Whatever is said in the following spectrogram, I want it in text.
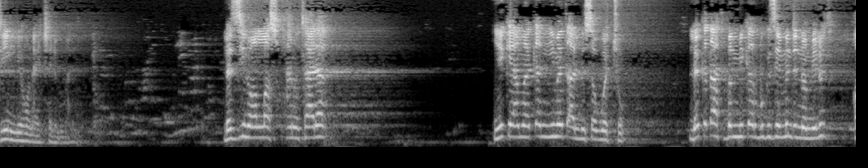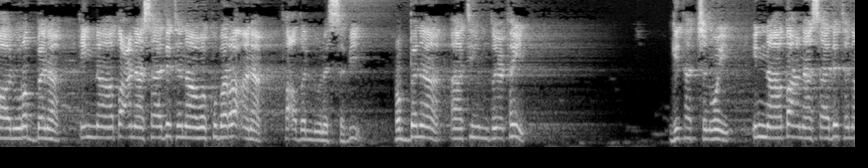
ዲን ሊሆን አይችልም ማለት ለዚህ ነው አላህ ስብሓን ወተዓላ የቅያማ ቀን ይመጣሉ ሰዎቹ። ለቅጣት በሚቀርቡ ጊዜ ምንድን ነው የሚሉት? ቃሉ ረበና ኢና አጣዕና ሳደተና ወኩበራአና ፈአضሉነ ሰቢል። ረበና አቲህም ضዕፈይን ጌታችን ሆይ ኢና አጣዕና ሳደተና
